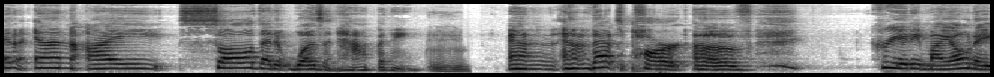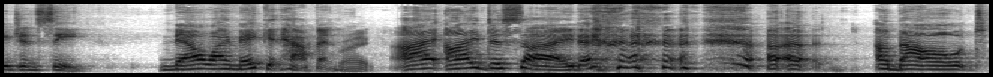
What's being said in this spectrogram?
And and I saw that it wasn't happening, mm-hmm. and and that's part of creating my own agency. Now I make it happen. Right. I I decide uh, about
